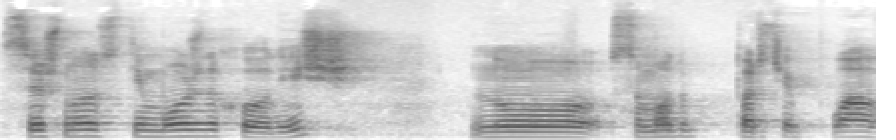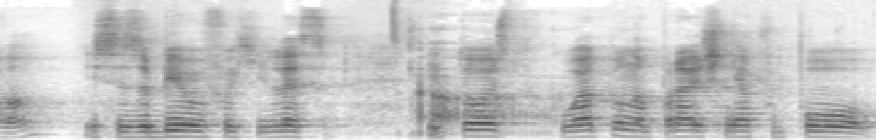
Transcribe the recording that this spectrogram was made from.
всъщност ти можеш да ходиш, но самото парче плава и се забива в ахилеса. И т.е. когато направиш някакво по...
